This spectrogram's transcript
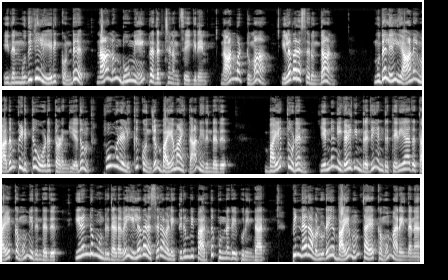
இதன் முதுகில் ஏறிக்கொண்டு நானும் பூமியை பிரதட்சணம் செய்கிறேன். நான் மட்டுமா? இளவரசருந்தான் முதலில் யானை மதம் பிடித்து ஓடத் தொடங்கியதும் பூங்குழலிக்கு கொஞ்சம் பயமாய்த்தான் இருந்தது. பயத்துடன் என்ன நிகழ்கின்றது என்று தெரியாத தயக்கமும் இருந்தது. இரண்டு மூன்று தடவை இளவரசர் அவளை திரும்பி பார்த்து புன்னகை புரிந்தார். பின்னர் அவளுடைய பயமும் தயக்கமும் மறைந்தன.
